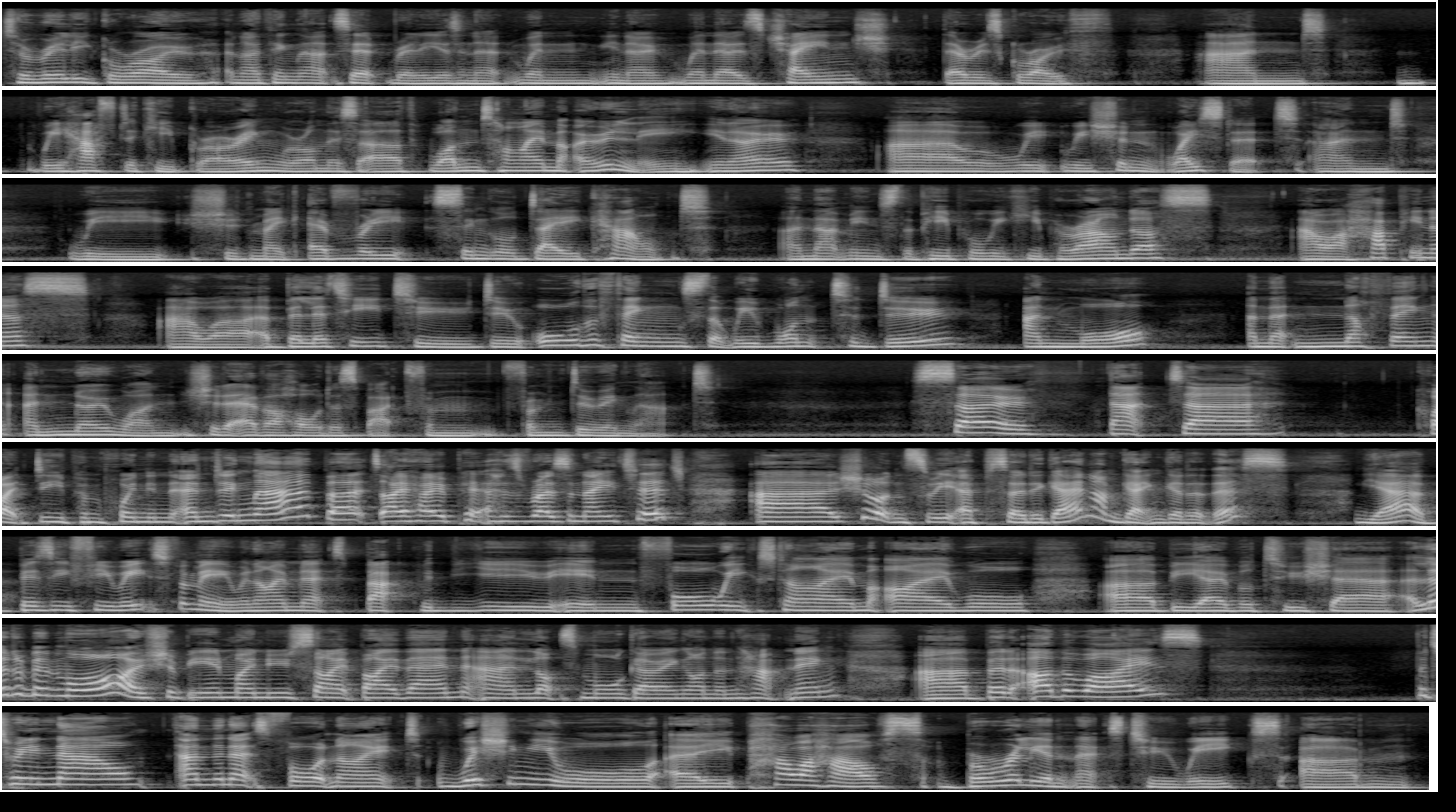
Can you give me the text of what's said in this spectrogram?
to really grow. And i think that's it really isn't it? When you know when there's change there is growth. And we have to keep growing. We're on this earth one time only you know? Uh, we we shouldn't waste it. And we should make every single day count. And that means the people we keep around us, our happiness, our ability to do all the things that we want to do and more, and that nothing and no one should ever hold us back from, from doing that. So that uh, quite deep and poignant ending there, but I hope it has resonated. Uh, short and sweet episode again. I'm getting good at this yeah, busy few weeks for me. When I'm next back with you in four weeks' time, I will uh, be able to share a little bit more. I should be in my new site by then and lots more going on and happening. Uh, but otherwise, between now and the next fortnight, wishing you all a powerhouse, brilliant next two weeks. Um,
